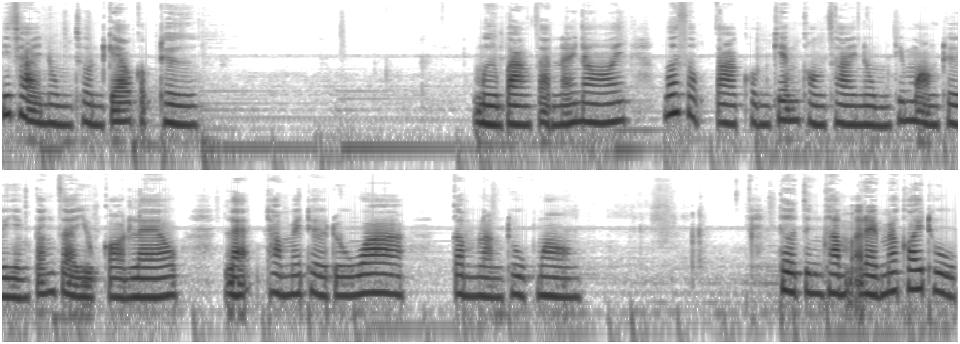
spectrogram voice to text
ที่ชายหนุ่มชนแก้วกับเธอ มือบางสั่นน้อยๆ เมื่อสบตาคมเข้มของชายหนุ่มที่มองเธออย่างตั้งใจอยู่ก่อนแล้ว และทำให้เธอรู้ว่ากำลังถูกมอง เธอจึงทำอะไรไม่ค่อยถูก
